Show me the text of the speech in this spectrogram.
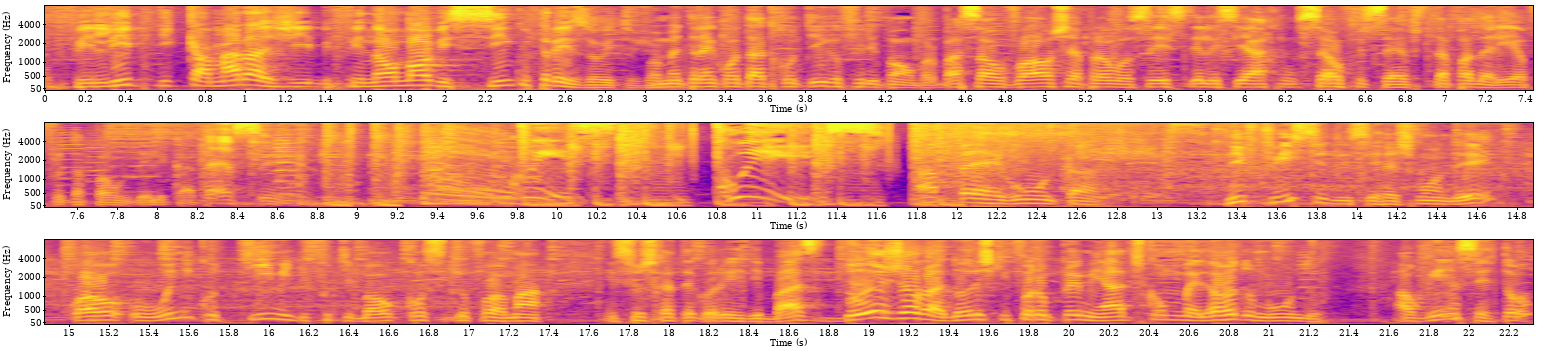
o Felipe de Camaragibe, final 9538. Júnior. Vamos entrar em contato contigo, Filipão, para passar o voucher para você se deliciar com o self-service da padaria Fruta Pão Delicatessen. Quiz. Quiz. A pergunta difícil de se responder: qual o único time de futebol que conseguiu formar em suas categorias de base dois jogadores que foram premiados como melhor do mundo? Alguém acertou?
